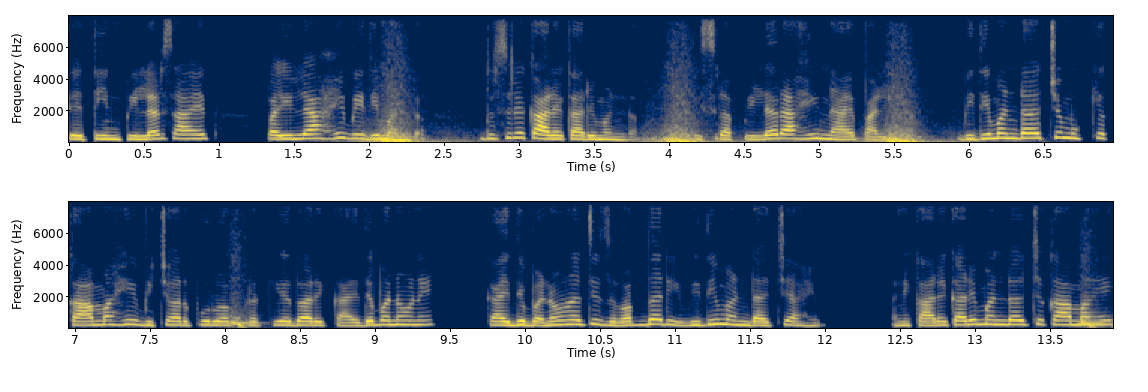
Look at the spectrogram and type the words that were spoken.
ते तीन पिलर्स आहेत. पहिले आहे विधिमंडळ दुसरे कार्यकारी मंडळ तिसरा पिलर आहे न्यायपालिका. विधिमंडळाचे मुख्य काम आहे विचारपूर्वक प्रक्रियेद्वारे कायदे बनवणे. कायदे बनवण्याची जबाबदारी विधिमंडळाची आहे. आणि कार्यकारी मंडळाचे काम आहे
